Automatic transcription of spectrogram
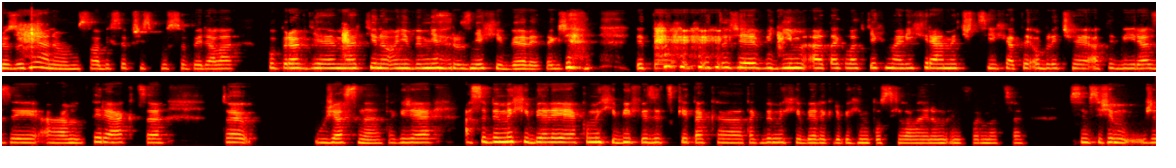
Rozhodně ano, musela bych se přizpůsobit, ale popravdě, Martino, oni by mě hrozně chyběli, takže je to, to, že je vidím a takhle v těch malých rámečcích a ty obličeje a ty výrazy a ty reakce, to je úžasné, takže asi by mi chyběli, jako mi chybí fyzicky, tak, tak by mi chyběli, kdybych jim posílala jenom informace. Myslím si, že, že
